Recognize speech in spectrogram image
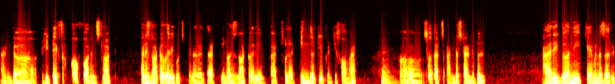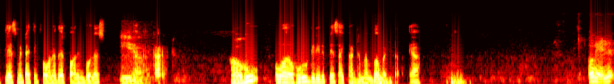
and uh, he takes up a foreign slot, and he's not a very good spinner at that. You know, he's not very impactful at, in the T20 format. Hmm. Uh, so that's understandable. Harry Gurney came in as a replacement, I think, for one of their foreign bowlers. yeah, I can't. Uh, who who who did he replace? I can't remember, but uh, yeah. Okay, let,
